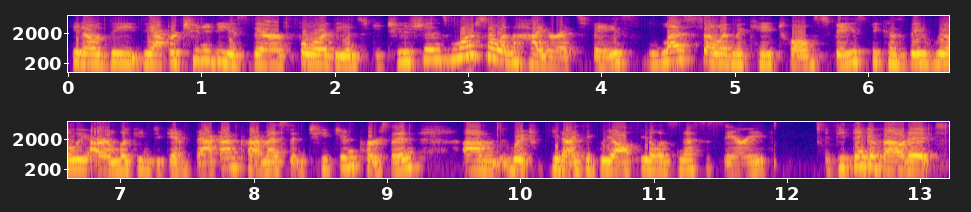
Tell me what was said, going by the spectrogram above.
you know, the, the opportunity is there for the institutions, more so in the higher ed space, less so in the K-12 space, because they really are looking to get back on premise and teach in person, um, which, you know, I think we all feel is necessary. If you think about it,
